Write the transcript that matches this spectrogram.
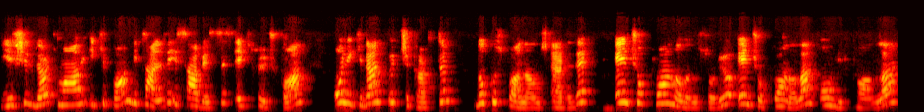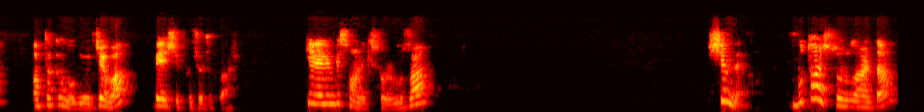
yeşil 4, mavi 2 puan. Bir tane de isabetsiz eksi 3 puan. 12'den 3 çıkarttım. 9 puan almış Erde de. En çok puan alanı soruyor. En çok puan alan 11 puanla Atakan oluyor. Cevap B şıkkı çocuklar. Gelelim bir sonraki sorumuza. Şimdi bu tarz sorularda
